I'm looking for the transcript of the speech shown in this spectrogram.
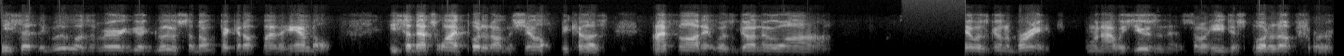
He said the glue wasn't very good glue, so don't pick it up by the handle. He said that's why I put it on the shelf because I thought it was going to uh, it was going to break when I was using it. So he just put it up for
